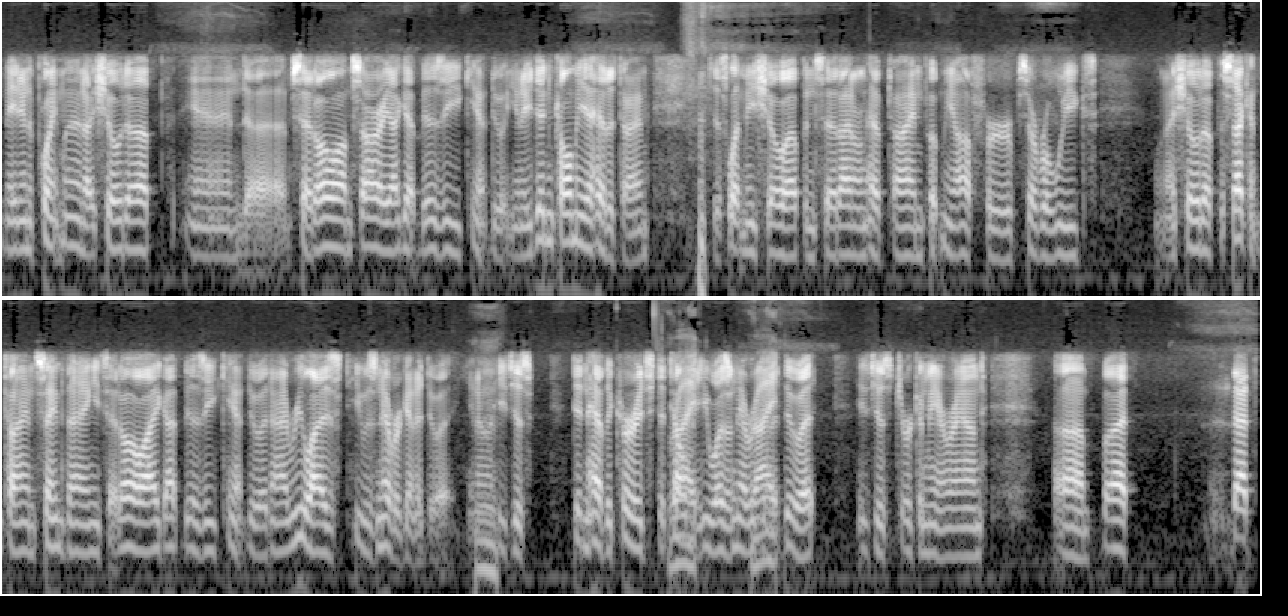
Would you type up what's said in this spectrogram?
made an appointment. I showed up and uh, said, "Oh, I'm sorry, I got busy, can't do it." You know, he didn't call me ahead of time just let me show up and said I don't have time, put me off for several weeks. When I showed up the second time, same thing. He said, "Oh, I got busy, can't do it." And I realized he was never going to do it. You know, mm. he just didn't have the courage to tell right. me he wasn't ever right. going to do it. He's just jerking me around. Uh, but that's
